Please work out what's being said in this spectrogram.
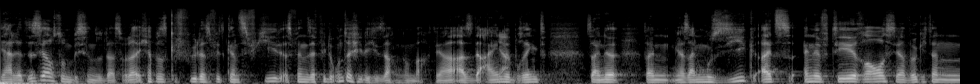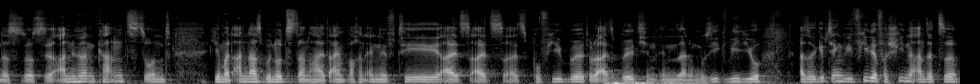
Ja, das ist ja auch so ein bisschen so das, oder? Ich habe das Gefühl, das wird ganz viel, es werden sehr viele unterschiedliche Sachen gemacht, ja. Also der eine ja. bringt seine, sein, ja, seine Musik als NFT raus, ja, wirklich dann, dass du das anhören kannst und jemand anders benutzt dann halt einfach ein NFT als, als, als Profilbild oder als Bildchen in seinem Musikvideo. Also gibt es irgendwie viele verschiedene Ansätze,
